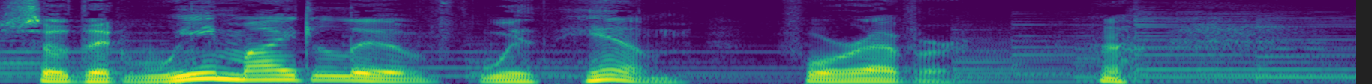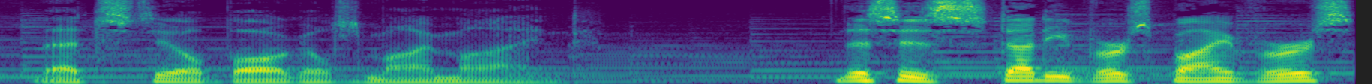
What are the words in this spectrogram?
so that we might live with him forever. that still boggles my mind. This is Study Verse by Verse,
